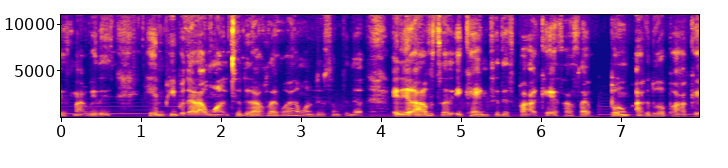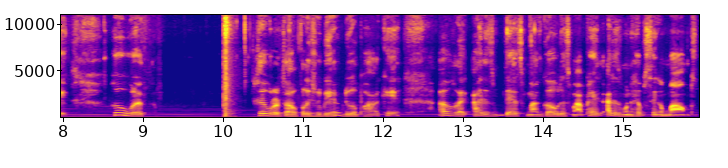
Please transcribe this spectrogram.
it's not really hitting people that I wanted to. That I was like, well, I don't want to do something else. And then all of a sudden it came to this podcast. I was like, boom, I could do a podcast. Who would who would have thought Felicia would be able to do a podcast? I was like, I just that's my goal, that's my passion. I just want to help single moms.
